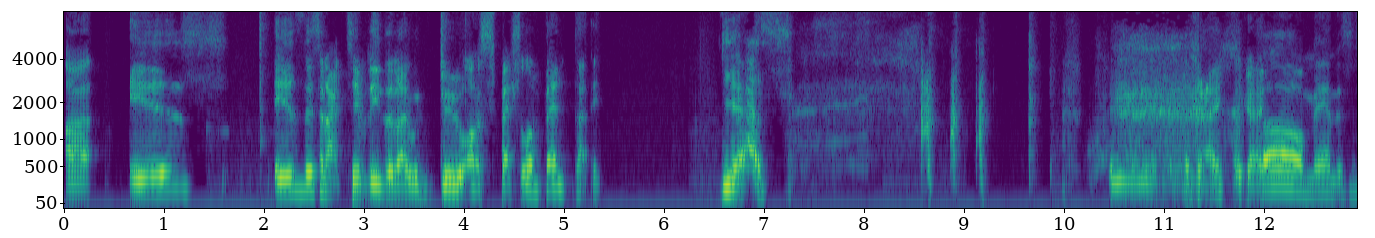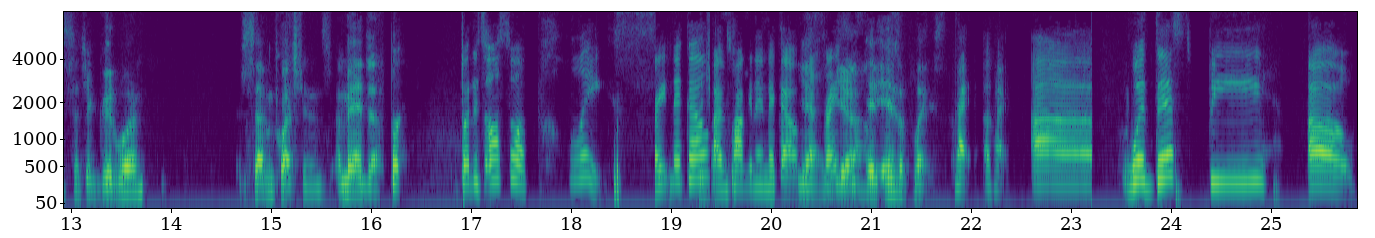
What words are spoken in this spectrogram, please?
Uh, is is this an activity that I would do on a special event day? Yes. Okay, okay. Oh man, this is such a good one. Seven questions. Amanda. But but it's also a place, right, Nico? I'm talking to Nico. Yeah, Right? yeah. It is a place. Okay. Okay. Uh, would this be? Oh,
